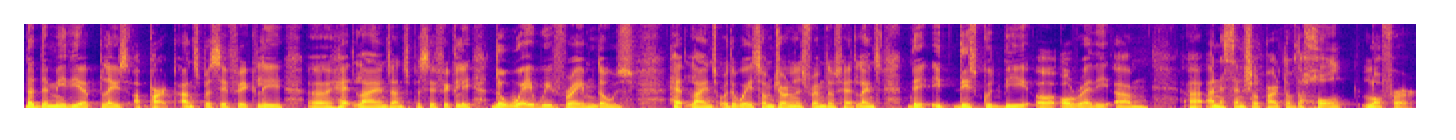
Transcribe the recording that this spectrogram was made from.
that the media plays a part, and specifically uh, headlines, and specifically the way we frame those headlines or the way some journalists frame those headlines. They, it, this could be uh, already um, uh, an essential part of the whole lawfare,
